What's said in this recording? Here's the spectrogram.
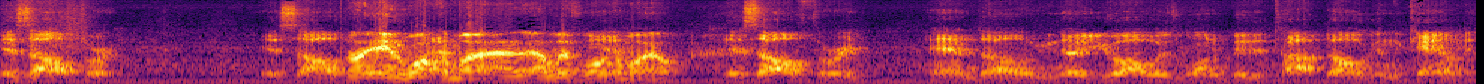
It's all three. It's all Uh, three. and Waccamaw. I, I left Waccamaw Yeah. It's all three. And, um, you know, you always want to be the top dog in the county.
